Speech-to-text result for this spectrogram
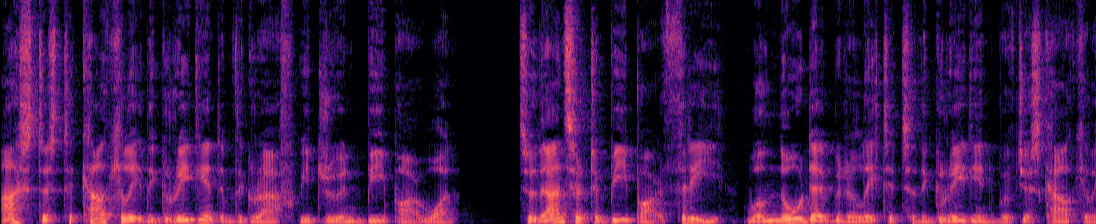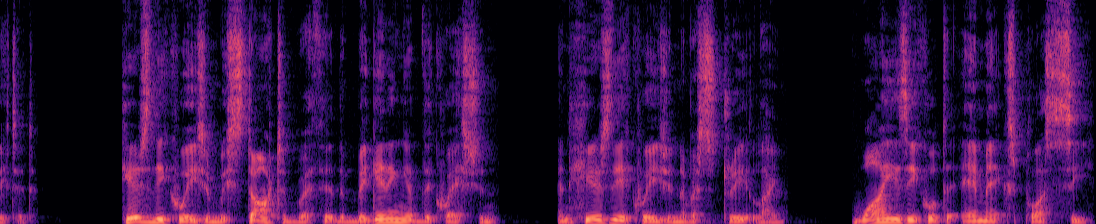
asked us to calculate the gradient of the graph we drew in B part 1. So the answer to B part 3 will no doubt be related to the gradient we've just calculated. Here's the equation we started with at the beginning of the question, and here's the equation of a straight line. y is equal to mx plus c.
